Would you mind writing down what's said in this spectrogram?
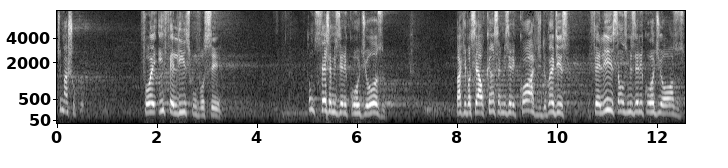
te machucou. Foi infeliz com você. Então seja misericordioso para que você alcance a misericórdia. Quando ele diz, felizes são os misericordiosos,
